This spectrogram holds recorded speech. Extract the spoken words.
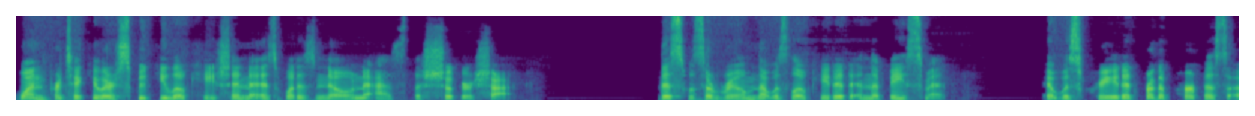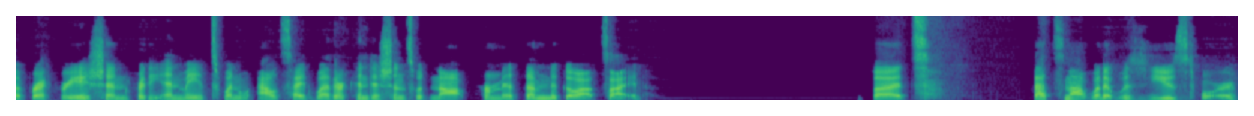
One particular spooky location is what is known as the Sugar Shack. This was a room that was located in the basement It was created for the purpose of recreation for the inmates when outside weather conditions would not permit them to go outside. But that's not what it was used for.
